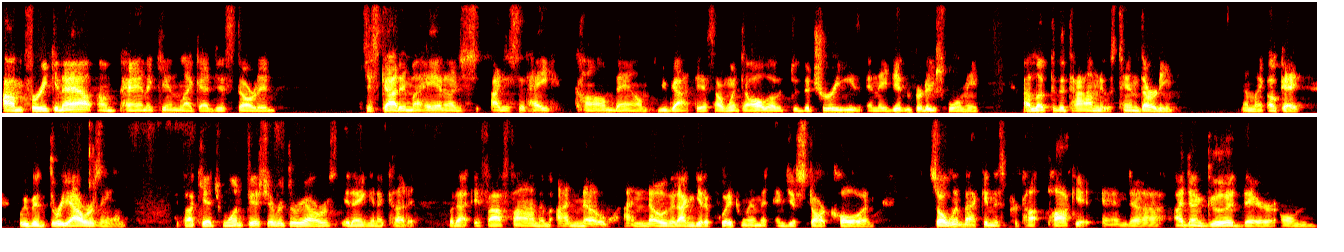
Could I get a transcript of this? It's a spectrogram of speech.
I'm freaking out. I'm panicking. Like I just started, just got in my head. And I just, I just said, Hey, calm down. You got this. I went to all to the trees and they didn't produce for me. I looked at the time and it was 1030. I'm like, okay, we've been three hours in. If I catch one fish every three hours, it ain't going to cut it. But I, if I find them, I know, I know that I can get a quick limit and just start calling. So I went back in this pocket and uh, I done good there on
